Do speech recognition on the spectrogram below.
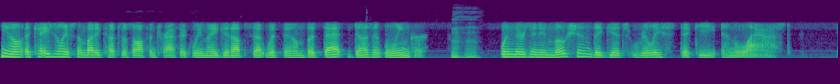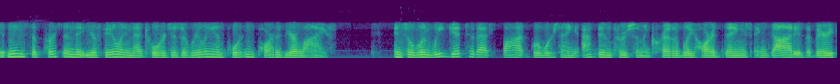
You know, occasionally if somebody cuts us off in traffic, we may get upset with them, but that doesn't linger. Mm-hmm. When there's an emotion that gets really sticky and lasts, it means the person that you're feeling that towards is a really important part of your life. And so when we get to that spot where we're saying, I've been through some incredibly hard things and God is a very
